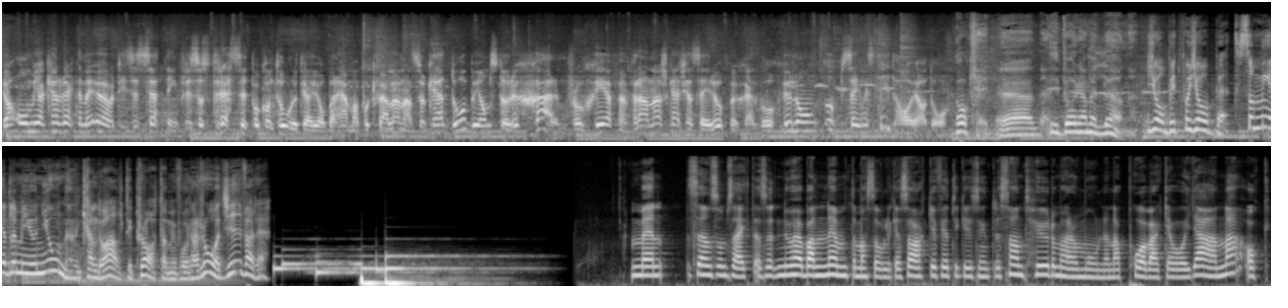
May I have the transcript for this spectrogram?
Ja, om jag kan räkna med övertidsersättning för det är så stressigt på kontoret jag jobbar hemma på kvällarna så kan jag då be om större skärm från chefen för annars kanske jag säger upp mig själv. Och hur lång uppsägningstid har jag då? Okej, eh, vi börjar med lön. Jobbigt på jobbet. Som medlem i Unionen kan du alltid prata med våra rådgivare. Men sen som sagt, alltså, nu har jag bara nämnt en massa olika saker för jag tycker det är så intressant hur de här hormonerna påverkar vår hjärna och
